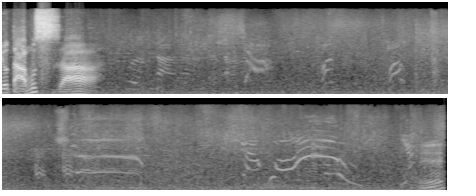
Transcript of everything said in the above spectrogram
又打不死啊！嗯？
